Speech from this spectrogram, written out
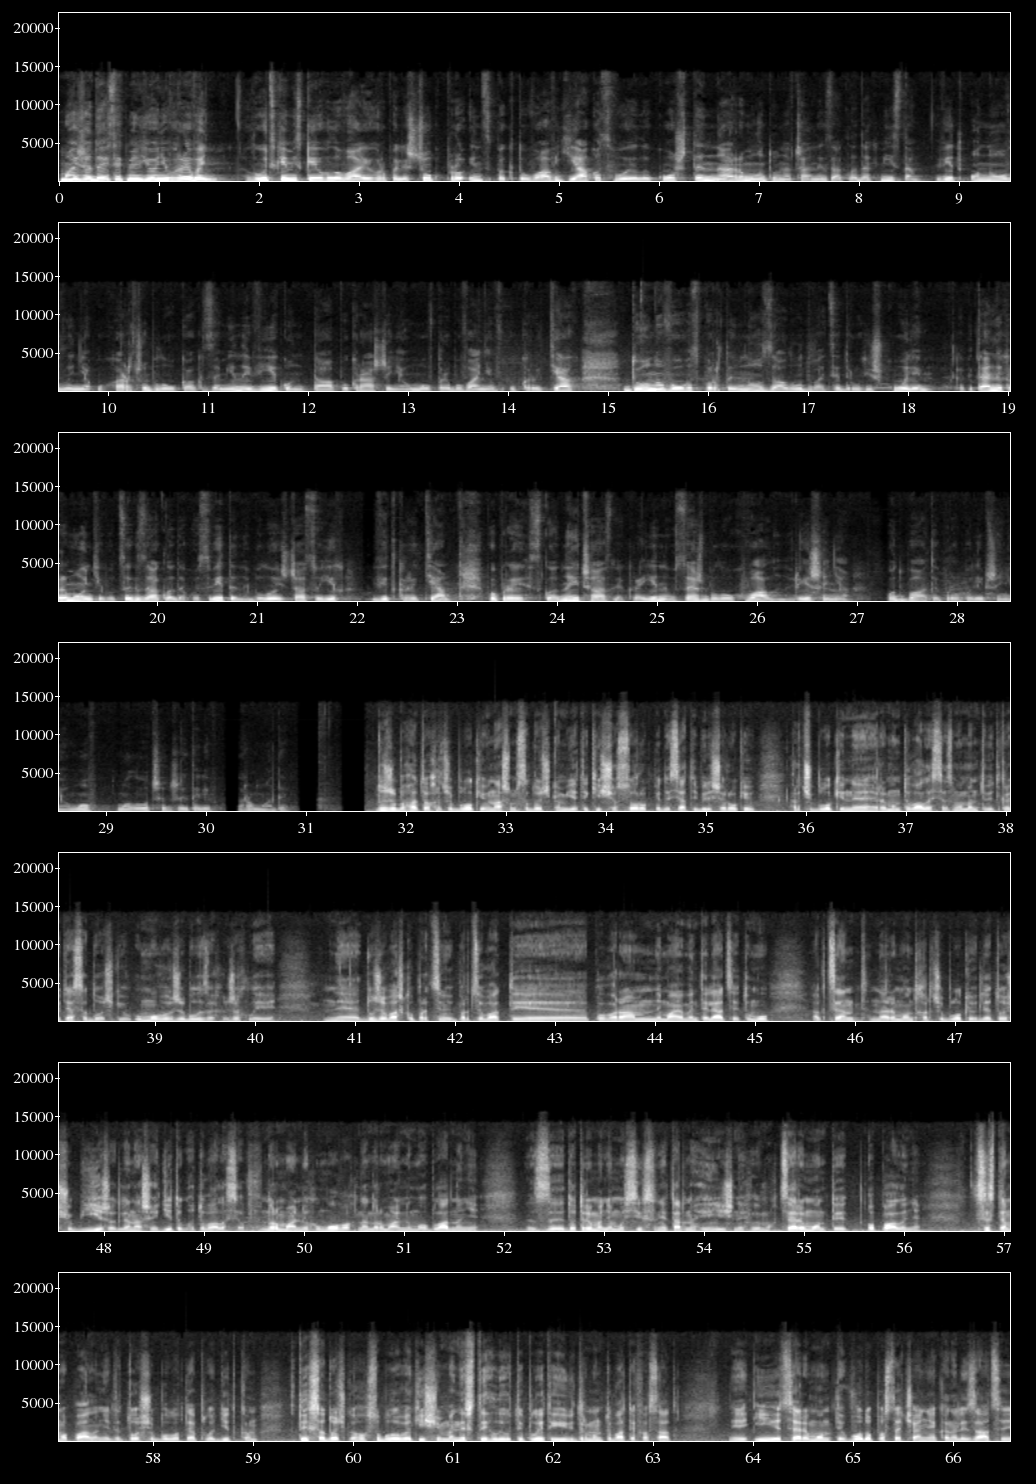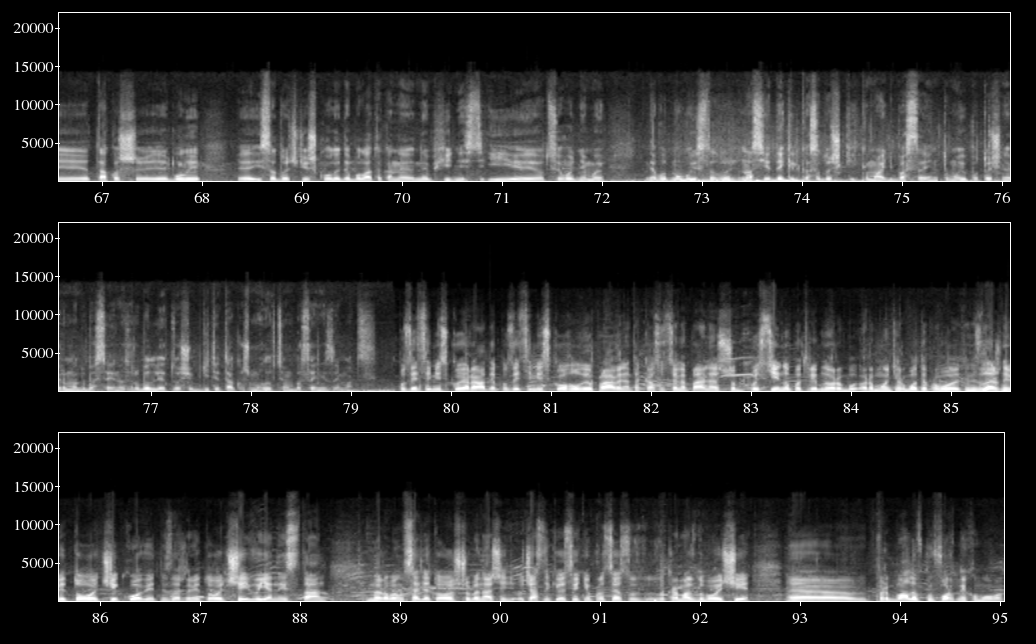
Майже 10 мільйонів гривень. Луцький міський голова Ігор Поліщук проінспектував, як освоїли кошти на ремонт у навчальних закладах міста. Від оновлення у харчоблоках, заміни вікон та покращення умов перебування в укриттях до нового спортивного залу у 22-й школі. Капітальних ремонтів у цих закладах освіти не було із часу їх відкриття. Попри складний час для країни, усе ж було ухвалено рішення подбати про поліпшення умов молодших жителів громади. Дуже багато харчоблоків нашим садочкам є такі, що 40, 50 і більше років харчоблоки не ремонтувалися з моменту відкриття садочків. Умови вже були жахливі. Е, Дуже важко працювати е, поварам, немає вентиляції, тому акцент на ремонт харчоблоків для того, щоб їжа для наших діток готувалася в нормальних умовах, на нормальному обладнанні з дотриманням усіх санітарно-гігієнічних вимог. Це ремонти опалення. Систем опалення для того, щоб було тепло діткам в тих садочках, особливо які ще ми не встигли утеплити і відремонтувати фасад. І це ремонти водопостачання, каналізації. Також е, були е, і садочки, і школи, де була така необхідність. І от сьогодні ми в одному із садочків, у нас є декілька садочків, які мають басейн, тому і поточний ремонт басейну зробили для того, щоб діти також могли в цьому басейні займатися. Позиція міської ради, позиція міського голови правильна, така соціально правильна, щоб постійно потрібно ремонтні роботи проводити. Незалежно від того, чи ковід, незалежно від того, чий воєнний стан. Ми робимо все для того, щоб наші учасники освітнього процесу, зокрема здобувачі, е, перебували в комфортних умовах.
